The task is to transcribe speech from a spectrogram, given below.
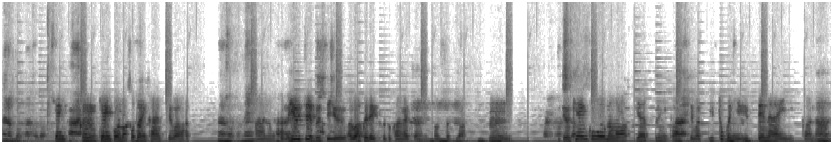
なるほどなるほど。健,、はい。うん、健康のことに関しては。なるほどね。あの、はい、YouTube っていう枠でいくと考えてたので、その時は。うん。健康のやつに関しては、はい、特に言ってないかな。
